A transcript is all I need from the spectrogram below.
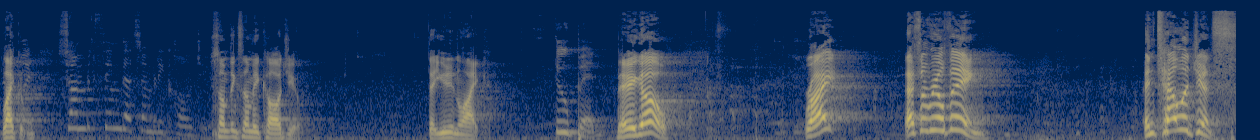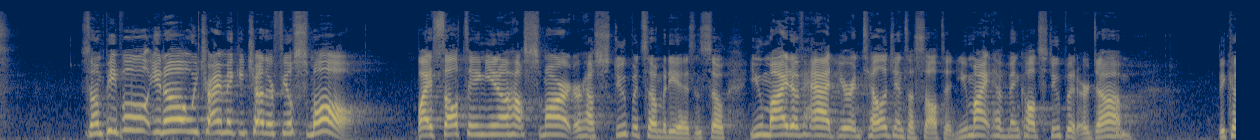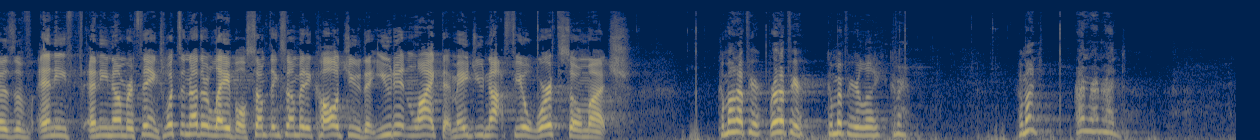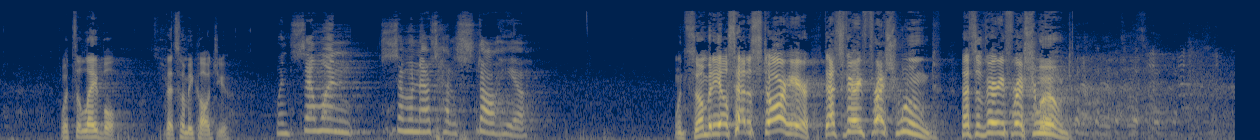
Like Like something that somebody called you. something somebody called you that you didn't like. Stupid. There you go. Right? That's a real thing. Intelligence. Some people, you know, we try and make each other feel small by assaulting, you know, how smart or how stupid somebody is. And so you might have had your intelligence assaulted. You might have been called stupid or dumb because of any any number of things. What's another label? Something somebody called you that you didn't like that made you not feel worth so much. Come on up here. Run up here. Come up here, Lily. Come here. Come on. Run, run, run. What's a label that somebody called you? When someone someone else had a star here. When somebody else had a star here, that's very fresh wound. That's a very fresh wound.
